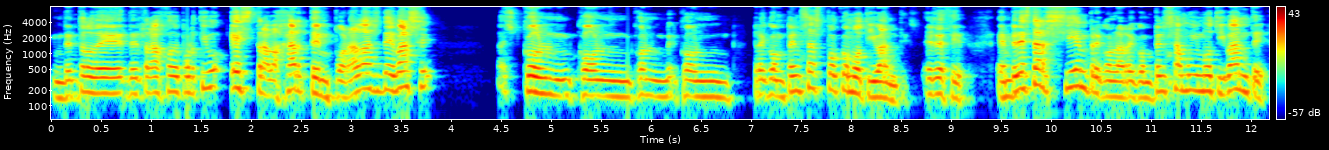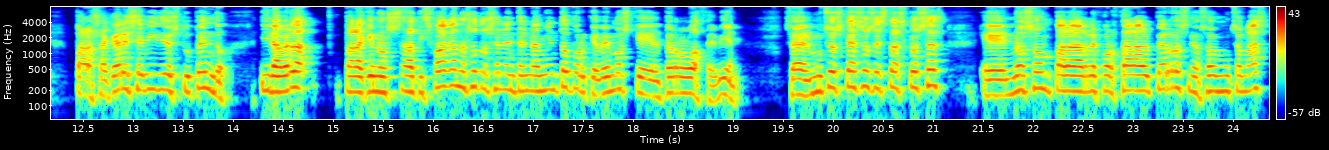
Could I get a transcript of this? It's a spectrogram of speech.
dentro del trabajo deportivo, es trabajar temporadas de base con, con, recompensas poco motivantes. Es decir, en vez de estar siempre con la recompensa muy motivante para sacar ese vídeo estupendo y la verdad, para que nos satisfaga a nosotros el entrenamiento porque vemos que el perro lo hace bien. O sea, en muchos casos estas cosas eh, no son para reforzar al perro, sino son mucho más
